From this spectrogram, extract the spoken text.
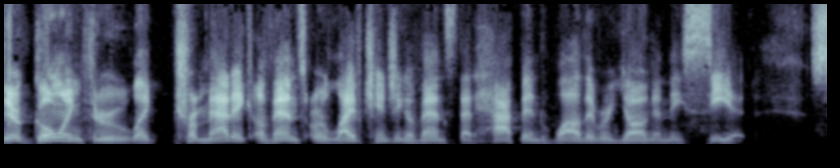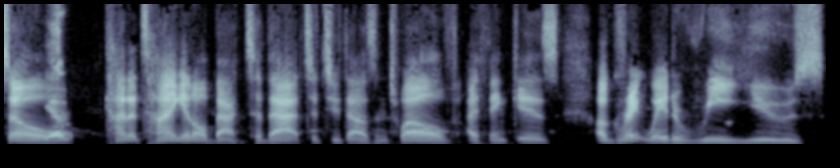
they're going through like traumatic events or life-changing events that happened while they were young and they see it. So Yep. kind of tying it all back to that to 2012, I think is a great way to reuse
